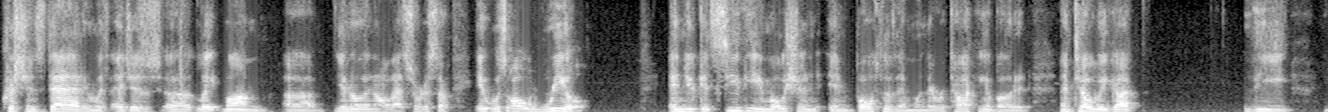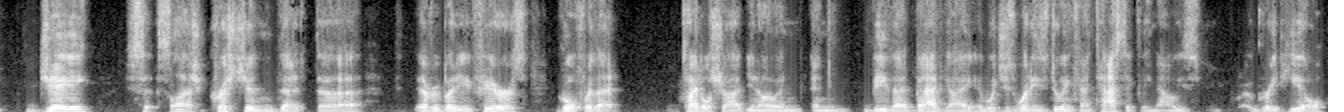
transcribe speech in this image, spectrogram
Christian's dad and with Edge's uh, late mom, uh, you know, and all that sort of stuff. It was all real. And you could see the emotion in both of them when they were talking about it until we got the J slash Christian that uh, everybody fears go for that title shot, you know, and and be that bad guy, which is what he's doing fantastically now. He's a great heel,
